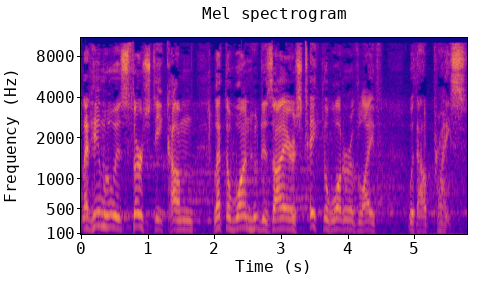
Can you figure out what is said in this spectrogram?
Let him who is thirsty come. Let the one who desires take the water of life without price.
